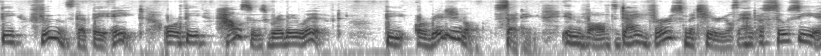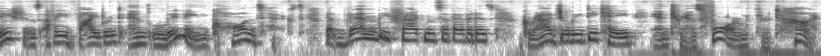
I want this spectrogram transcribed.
the foods that they ate, or the houses where they lived. The original setting involved diverse materials and associations of a vibrant and living context, but then the fragments of evidence gradually decayed and transformed through time.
